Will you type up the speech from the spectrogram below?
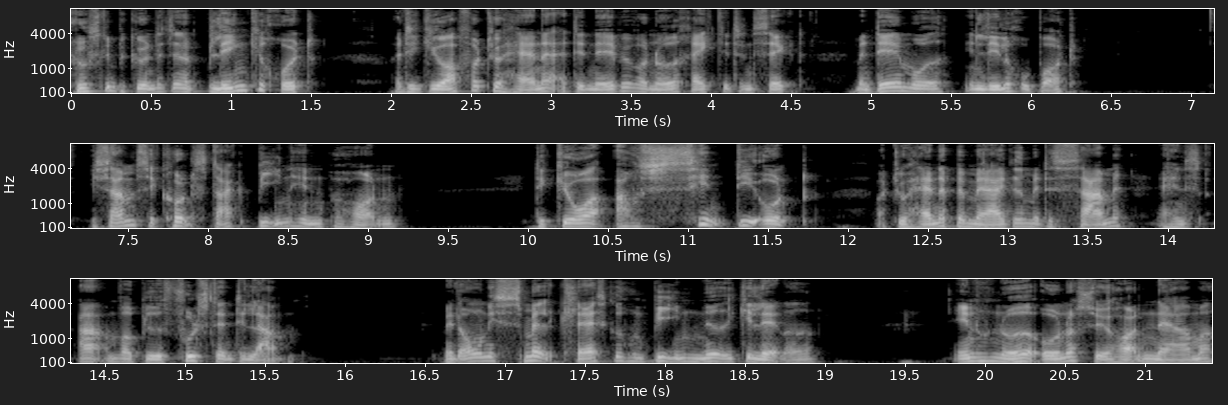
Pludselig begyndte den at blinke rødt, og det gik op for Johanna, at det næppe var noget rigtigt insekt, men derimod en lille robot. I samme sekund stak bien hende på hånden. Det gjorde afsindig ondt, og Johanna bemærkede med det samme, at hendes arm var blevet fuldstændig lam. Med et ordentligt smæld klaskede hun bien ned i gelænderet. Inden hun nåede at undersøge hånden nærmere,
